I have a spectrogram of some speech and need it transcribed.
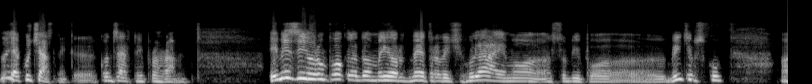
ну, як учасник е, концертної програми. І ми з Ігорем Покладом, Ігор Дмитрович, гуляємо собі по е, Вітівську, а,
